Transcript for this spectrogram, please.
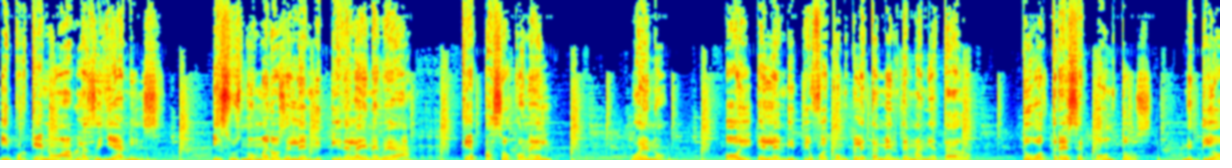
¿y por qué no hablas de Giannis? ¿Y sus números del MVP de la NBA? ¿Qué pasó con él? Bueno, hoy el MVP fue completamente maniatado. Tuvo 13 puntos, metió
